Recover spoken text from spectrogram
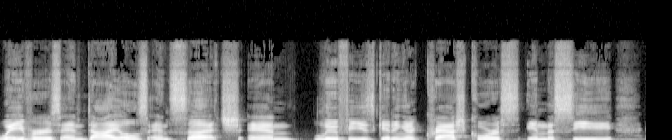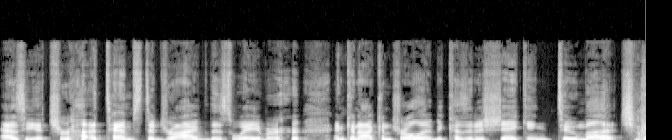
Wavers and dials and such and luffy's getting a crash course in the sea as he attr- attempts to drive this Waver and cannot control it because it is shaking too much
